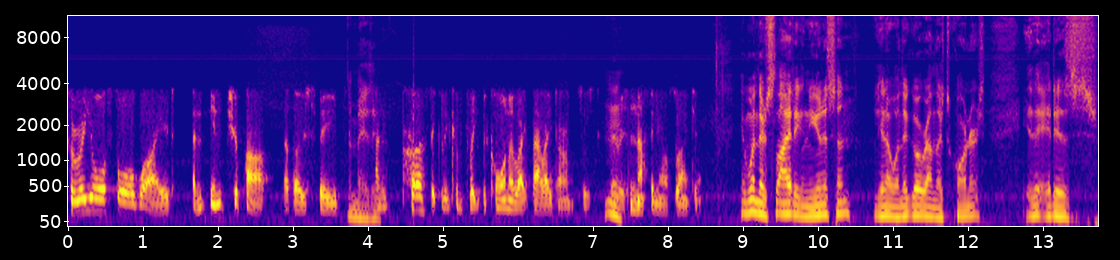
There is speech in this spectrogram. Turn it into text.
three or four wide, an inch apart at those speeds, Amazing. and perfectly complete the corner like ballet dancers. There is nothing else like it. And when they're sliding in unison, you know, when they go around those corners, it, it is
